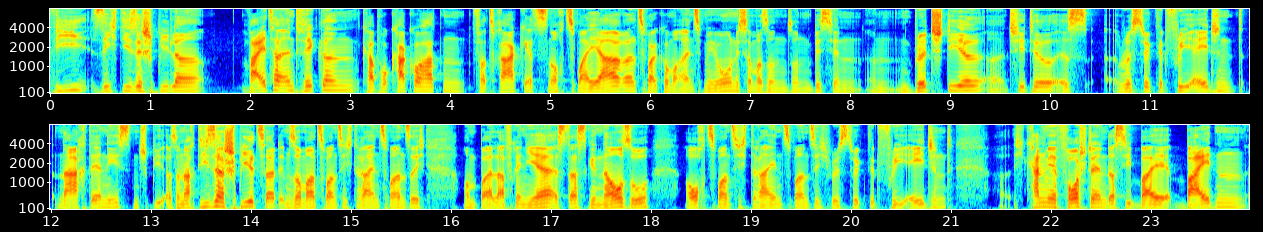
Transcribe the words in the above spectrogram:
wie sich diese Spieler weiterentwickeln. Capo Caco hat einen Vertrag jetzt noch zwei Jahre, 2,1 Millionen. Ich sag mal so ein, so ein bisschen ein Bridge-Deal. Äh, Cheetil ist Restricted Free Agent nach der nächsten Spiel, also nach dieser Spielzeit im Sommer 2023. Und bei Lafreniere ist das genauso, auch 2023 Restricted Free Agent. Äh, ich kann mir vorstellen, dass sie bei beiden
